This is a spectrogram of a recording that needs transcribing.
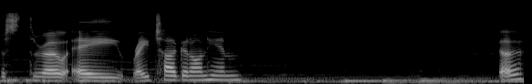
Just throw a raid target on him. Go.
